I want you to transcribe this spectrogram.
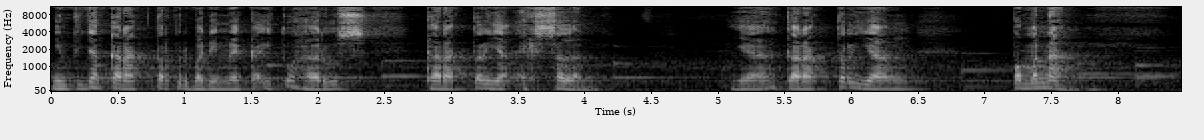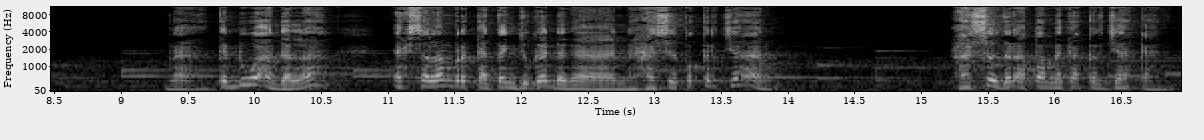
Intinya karakter pribadi mereka itu harus karakter yang excellent. Ya, karakter yang pemenang. Nah, kedua adalah excellent berkaitan juga dengan hasil pekerjaan. Hasil dari apa mereka kerjakan.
